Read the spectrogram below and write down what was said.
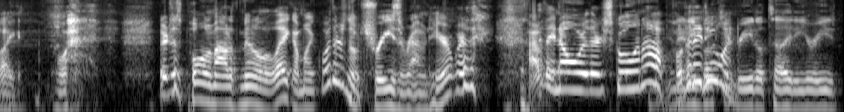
like, what? They're just pulling them out of the middle of the lake. I'm like, well, there's no trees around here. Where they? How do they know where they're schooling up? What are they book You read will tell you to read,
